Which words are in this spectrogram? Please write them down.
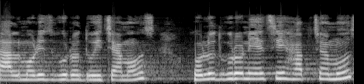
লাল মরিচ গুঁড়ো দুই চামচ, হলুদ গুঁড়ো নিয়েছি হাফ চামচ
